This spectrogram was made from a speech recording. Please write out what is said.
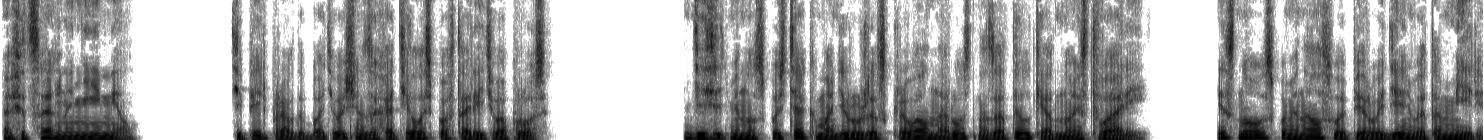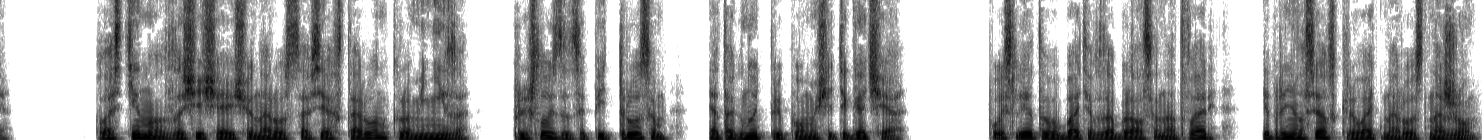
официально не имел. Теперь, правда, бате очень захотелось повторить вопрос. Десять минут спустя командир уже вскрывал нарост на затылке одной из тварей и снова вспоминал свой первый день в этом мире. Пластину, защищающую нарост со всех сторон, кроме низа, пришлось зацепить тросом и отогнуть при помощи тягача. После этого батя взобрался на тварь и принялся вскрывать нарост ножом.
